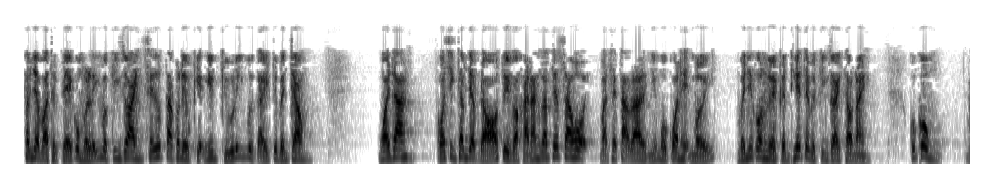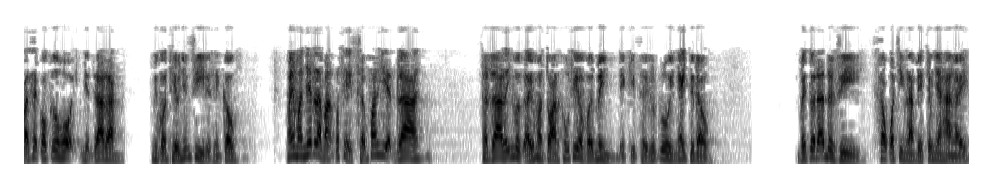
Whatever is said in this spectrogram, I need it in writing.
thâm nhập vào thực tế của một lĩnh vực kinh doanh sẽ giúp ta có điều kiện nghiên cứu lĩnh vực ấy từ bên trong. Ngoài ra, quá trình thâm nhập đó tùy vào khả năng giao tiếp xã hội, bạn sẽ tạo ra được những mối quan hệ mới với những con người cần thiết cho việc kinh doanh sau này. Cuối cùng, bạn sẽ có cơ hội nhận ra rằng mình còn thiếu những gì để thành công. May mắn nhất là bạn có thể sớm phát hiện ra thật ra lĩnh vực ấy hoàn toàn không thích hợp với mình để kịp thời rút lui ngay từ đầu. Vậy tôi đã được gì sau quá trình làm việc trong nhà hàng ấy?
